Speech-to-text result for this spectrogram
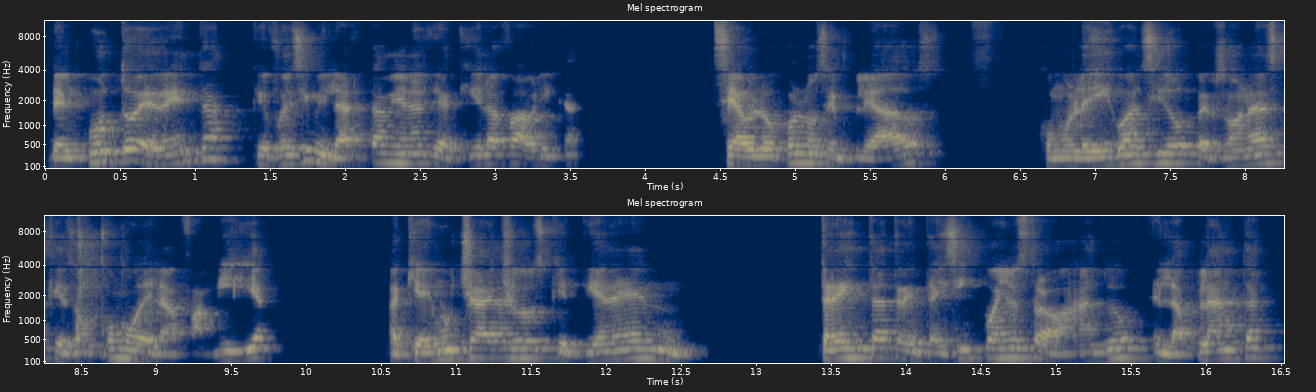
del punto de venta, que fue similar también al de aquí de la fábrica, se habló con los empleados. Como le digo, han sido personas que son como de la familia. Aquí hay muchachos que tienen 30, 35 años trabajando en la planta.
